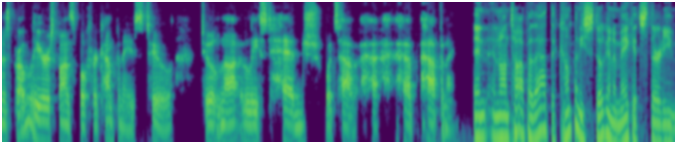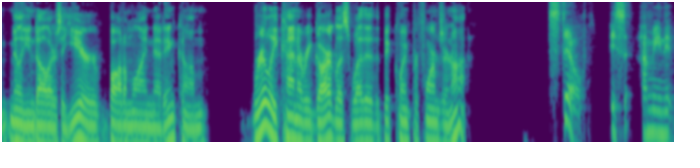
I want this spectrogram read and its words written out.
it's probably irresponsible for companies too to not at least hedge what's ha- ha- happening. And and on top of that, the company's still going to make its thirty million dollars a year bottom line net income, really kind of regardless whether the Bitcoin performs or not. Still, it's I mean it,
